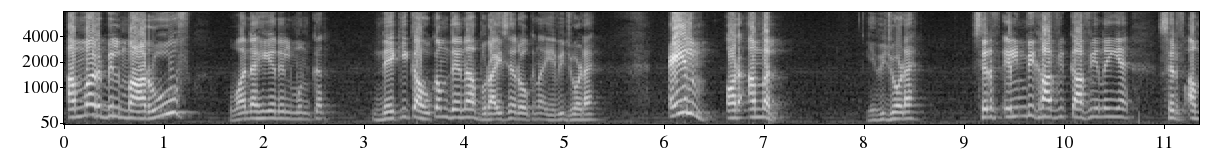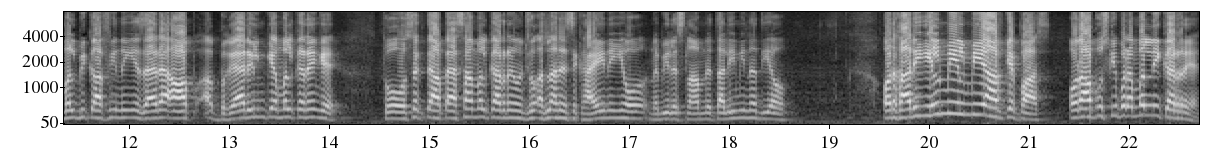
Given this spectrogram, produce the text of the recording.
امر بالمعروف و نہیں انل منکر نیکی کا حکم دینا، برائی سے روکنا، یہ بھی جوڑا ہے۔ علم اور عمل، یہ بھی جوڑا ہے۔ صرف علم بھی کافی کافی نہیں ہے، صرف عمل بھی کافی نہیں ہے۔ ظاہر ہے، آپ بغیر علم کے عمل کریں گے تو ہو سکتا ہے آپ ایسا عمل کر رہے ہو جو اللہ نے سکھایا ہی نہیں ہو، نبی علیہ السلام نے تعلیم ہی نہ دیا ہو۔ اور خالی علم ہی علم ہی ہے آپ کے پاس۔ اور آپ اس کے اوپر عمل نہیں کر رہے ہیں۔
